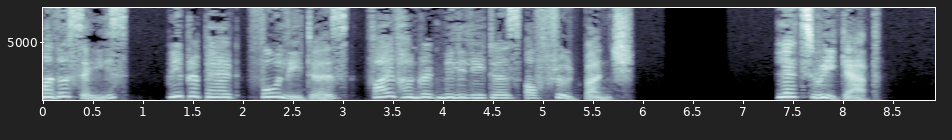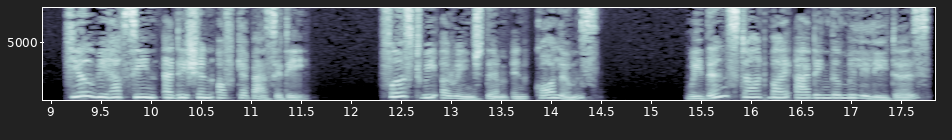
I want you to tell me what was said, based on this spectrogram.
Mother says, we prepared 4 liters, 500 milliliters of fruit punch. Let's recap. Here we have seen addition of capacity. First we arrange them in columns. We then start by adding the milliliters.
